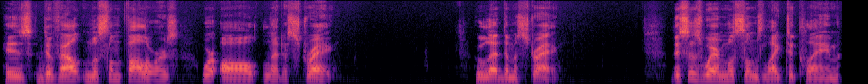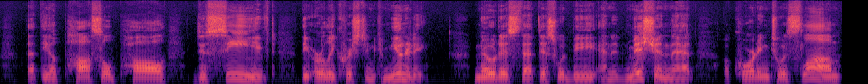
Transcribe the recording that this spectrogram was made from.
his devout Muslim followers were all led astray. Who led them astray? This is where Muslims like to claim that the Apostle Paul deceived the early Christian community. Notice that this would be an admission that, according to Islam,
